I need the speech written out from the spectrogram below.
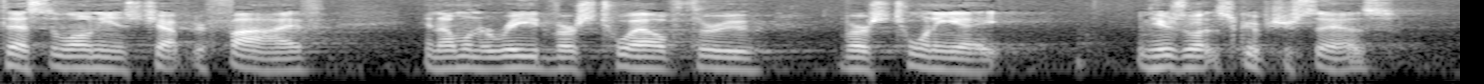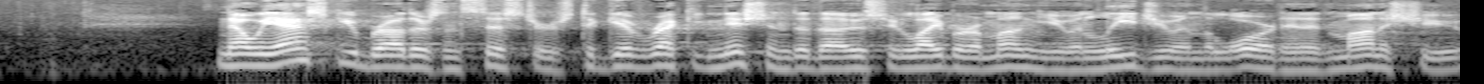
Thessalonians chapter 5, and I want to read verse 12 through verse 28. And here's what the scripture says. Now we ask you, brothers and sisters, to give recognition to those who labor among you and lead you in the Lord and admonish you,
